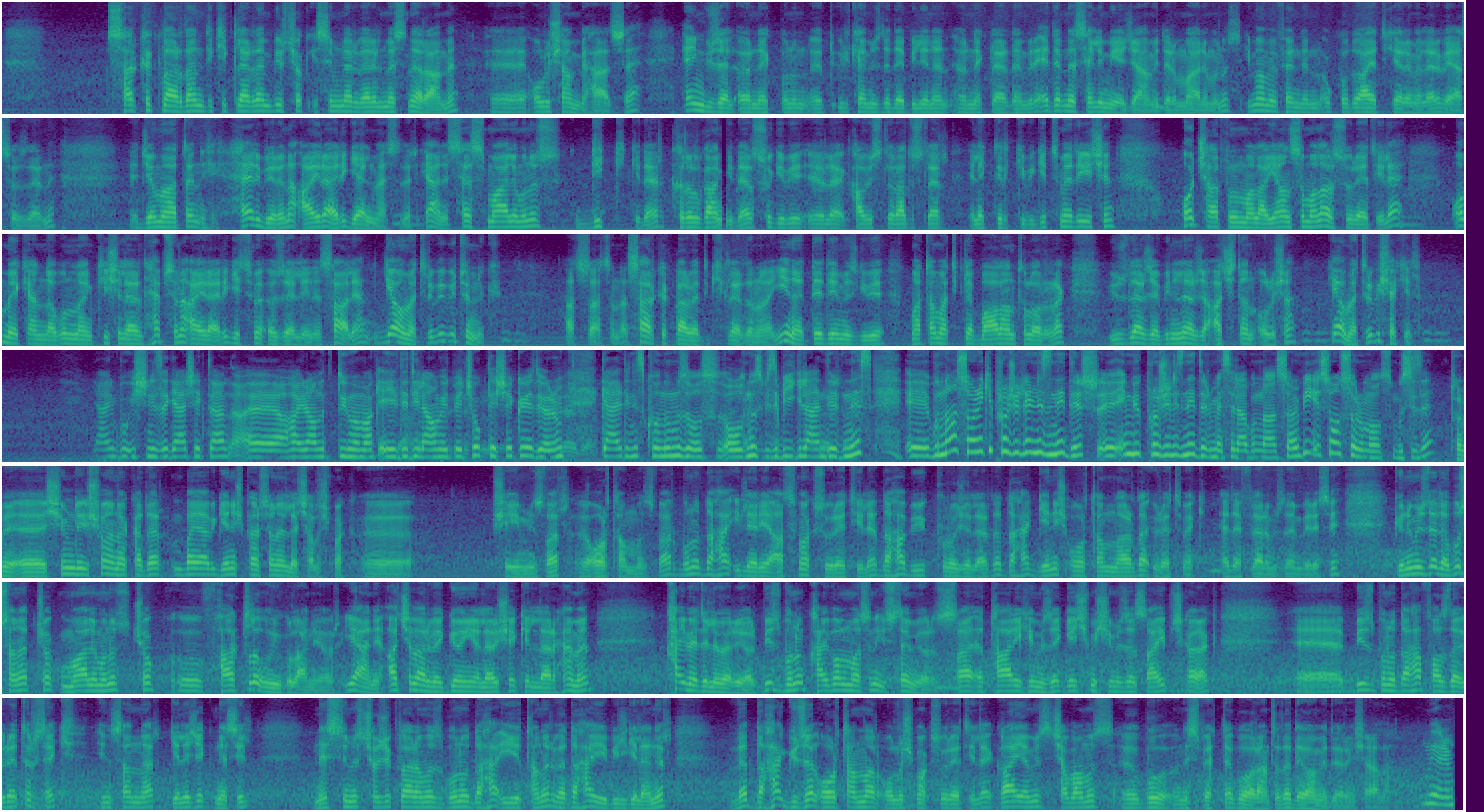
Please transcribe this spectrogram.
Sarkıklardan, dikiklerden birçok isimler verilmesine rağmen e, oluşan bir hadise. En güzel örnek bunun e, ülkemizde de bilinen örneklerden biri Edirne Selimiye Camii'dir malumunuz. İmam Efendi'nin okuduğu ayet-i kerimeleri veya sözlerini cemaatin her birine ayrı ayrı gelmesidir. Yani ses malumunuz dik gider, kırılgan gider, su gibi öyle kavisli radüsler, elektrik gibi gitmediği için o çarpılmalar, yansımalar suretiyle o mekanda bulunan kişilerin hepsine ayrı ayrı gitme özelliğini sağlayan geometri bir bütünlük adı zatında. Sarkıklar ve dikiklerden olan yine dediğimiz gibi matematikle bağlantılı olarak yüzlerce binlerce açıdan oluşan geometri bir şekil. Yani bu işinize gerçekten e, hayranlık duymamak elde değil Ahmet Bey. Çok teşekkür ediyorum. Geldiğiniz konuğumuz olsun, oldunuz, bizi bilgilendirdiniz. E, bundan sonraki projeleriniz nedir? E, en büyük projeniz nedir mesela bundan sonra? Bir son sorum olsun bu size. Tabii e, şimdi şu ana kadar bayağı bir geniş personelle çalışmak e, şeyimiz var, e, ortamımız var. Bunu daha ileriye atmak suretiyle daha büyük projelerde, daha geniş ortamlarda üretmek hedeflerimizden birisi. Günümüzde de bu sanat çok malumunuz çok e, farklı uygulanıyor. Yani açılar ve gönyeler, şekiller hemen kaybediliveriyor. Biz bunun kaybolmasını istemiyoruz. Tarihimize, geçmişimize sahip çıkarak ee, biz bunu daha fazla üretirsek insanlar, gelecek nesil, neslimiz, çocuklarımız bunu daha iyi tanır ve daha iyi bilgilenir ve daha güzel ortamlar oluşmak suretiyle gayemiz, çabamız e, bu nispette, bu orantıda devam ediyor inşallah. Umuyorum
